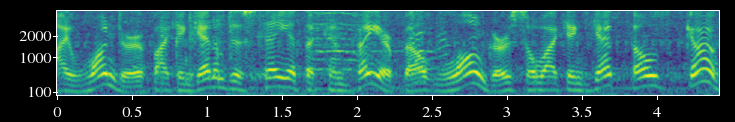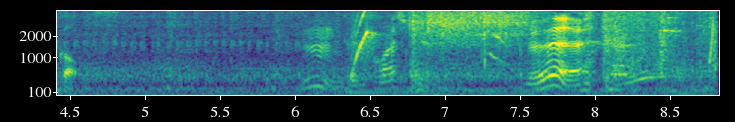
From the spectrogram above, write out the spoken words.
I wonder if I can get him to stay at the conveyor belt longer so I can get those goggles. Hmm, good question. Ugh.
